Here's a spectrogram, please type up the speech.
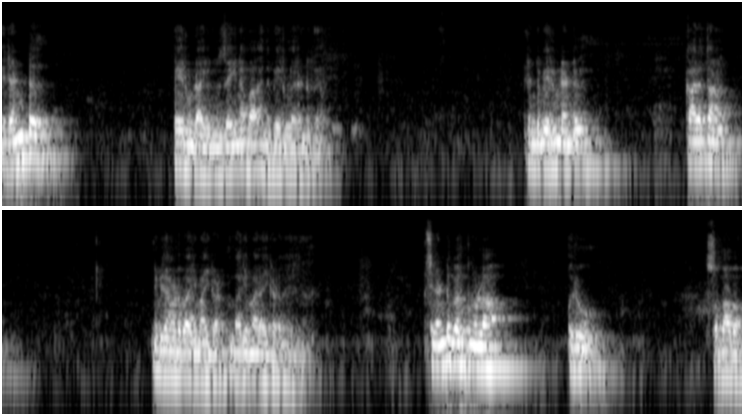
രണ്ട് പേരുണ്ടായിരുന്നു. സൈനബ എന്ന പേരുള്ള രണ്ട് പേർ. രണ്ടുപേരും രണ്ട് കാലത്താണ് നബി തങ്ങളുടെ ഭാര്യമായി ഭാര്യമാരായി കടന്നു വരുന്നത്. പക്ഷെ രണ്ടു പേർക്കുമുള്ള ഒരു സ്വഭാവം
